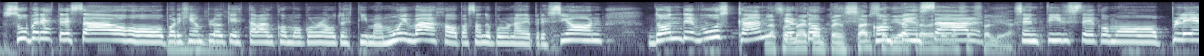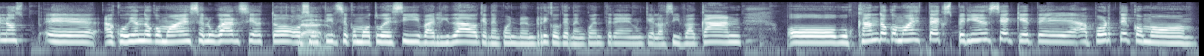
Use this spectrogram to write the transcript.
súper estresados o, por ejemplo, que estaban como con una autoestima muy baja o pasando por una depresión, donde buscan, La forma de compensar sería a través de la Compensar, sexualidad. sentirse como plenos, eh, acudiendo como a ese lugar, ¿cierto? O sentirse como tú decís, validado, que te encuentren rico, que te encuentren que lo hacís bacán, o buscando como esta experiencia que te aporte como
